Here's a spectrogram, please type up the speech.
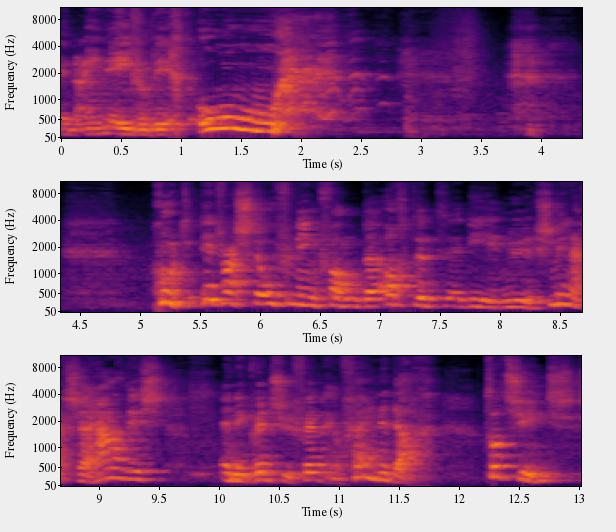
En in evenwicht. Oeh. Goed, dit was de oefening van de ochtend die nu smiddags herhaald is. En ik wens u verder een fijne dag. Tot ziens.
